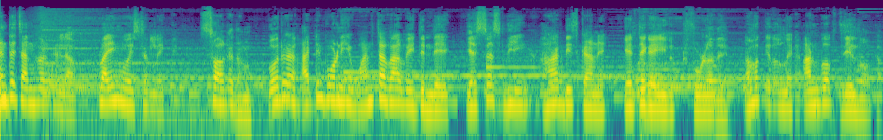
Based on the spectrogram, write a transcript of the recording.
എന്റെ ചന്ദ്രനെല്ലാം ഫ്ലൈങ് വോയിസ്റ്ററിലേക്ക് സ്വാഗതം. ഒരു അടിപൊളി വൺ ടെറാബൈറ്റിന്റെ S S D hard disk ആണ് എന്റെ കയ്യിൽ ഉള്ളത് നമുക്കിതൊന്ന് അൺബോക്സ് ചെയ്ത് നോക്കാം.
